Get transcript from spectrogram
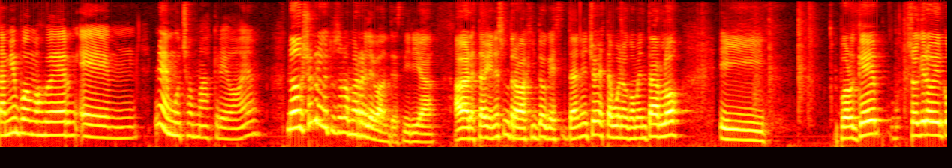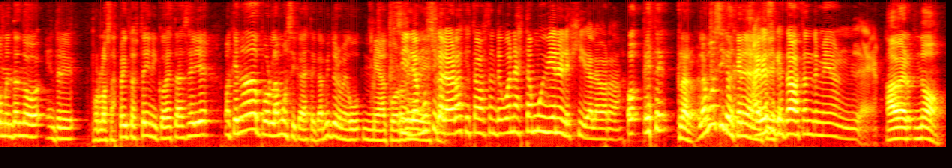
También podemos ver, eh, no hay muchos más creo, ¿eh? No, yo creo que estos son los más relevantes, diría. A ver, está bien, es un trabajito que te han hecho, está bueno comentarlo. Y. Porque yo quiero ir comentando entre por los aspectos técnicos de esta serie, más que nada por la música de este capítulo, me, me acordé. Sí, la de música ella. la verdad es que está bastante buena, está muy bien elegida, la verdad. Oh, este, claro, la música en general. Hay veces que está bastante bien... A ver, no.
